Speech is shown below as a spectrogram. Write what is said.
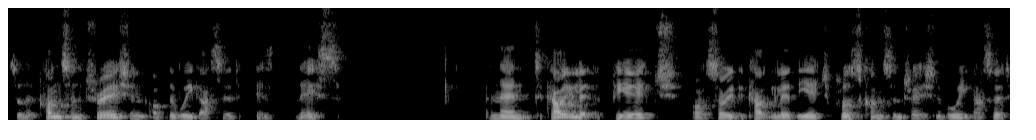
So the concentration of the weak acid is this. And then to calculate the pH, or sorry, to calculate the H plus concentration of a weak acid,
